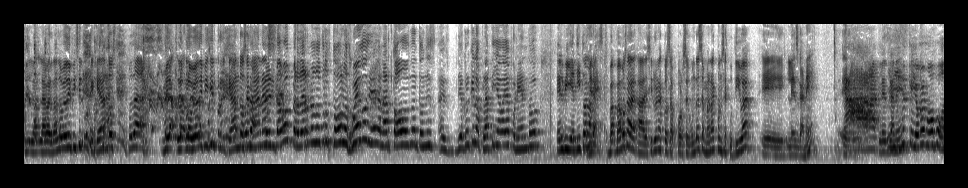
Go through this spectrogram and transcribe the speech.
sí, la, la verdad lo veo difícil porque quedan dos. O sea, Mira, lo, lo veo difícil porque quedan dos o sea, semanas. necesitamos perder nosotros todos los juegos y ganar todos, ¿no? Entonces, eh, yo creo que la Plati ya vaya poniendo el billetito a la Mira, mesa. va- vamos a, a decir una cosa. Por segunda semana consecutiva, eh, les gané. Eh, ah, les y gané. dices que yo me mofo.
